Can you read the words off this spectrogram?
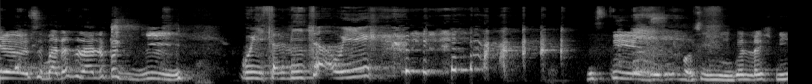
ya, sebab dah selalu pergi. Weh, tak bijak weh. Mesti dia tengok sini kan live ni.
